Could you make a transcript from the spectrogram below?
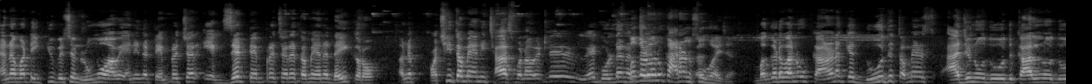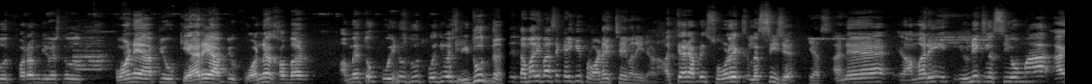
એના માટે ઇક્યુબેશન રૂમો આવે એની અંદર ટેમ્પરેચર એક્ઝેક્ટ ટેમ્પરેચરે તમે એને દહીં કરો અને પછી તમે એની છાશ બનાવો એટલે એ ગોલ્ડન બગડવાનું કારણ શું હોય છે? બગડવાનું કારણ કે દૂધ તમે આજનું દૂધ કાલનું દૂધ પરમ દિવસનું કોને આપ્યું ક્યારે આપ્યું કોને ખબર? અમે તો કોઈનું દૂધ કોઈ દિવસ લીધું જ નથી. તમારી પાસે કઈ કઈ પ્રોડક્ટ છે મને જણાવો. અત્યારે આપણી સોળેક લસ્સી છે. અને અમારી યુનિક લસ્સીઓમાં આ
